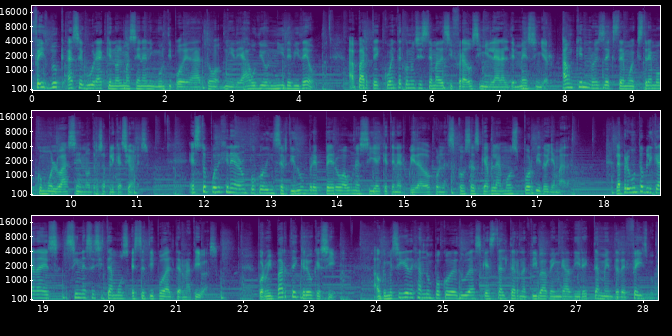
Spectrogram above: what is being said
Facebook asegura que no almacena ningún tipo de dato ni de audio ni de video. Aparte, cuenta con un sistema de cifrado similar al de Messenger, aunque no es de extremo a extremo como lo hace en otras aplicaciones. Esto puede generar un poco de incertidumbre, pero aún así hay que tener cuidado con las cosas que hablamos por videollamada. La pregunta obligada es si necesitamos este tipo de alternativas. Por mi parte creo que sí, aunque me sigue dejando un poco de dudas que esta alternativa venga directamente de Facebook,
